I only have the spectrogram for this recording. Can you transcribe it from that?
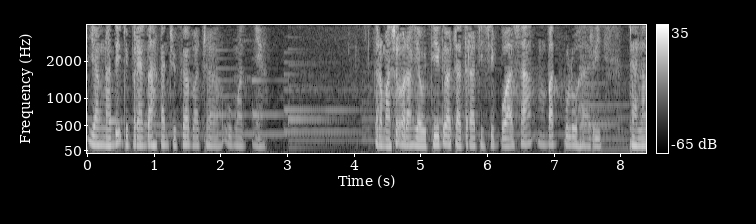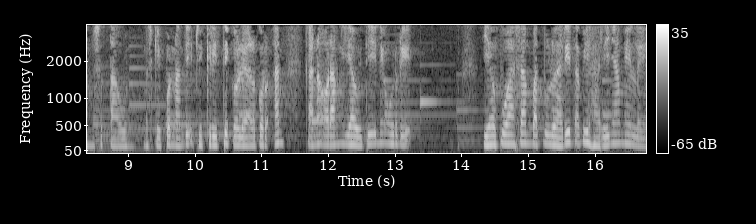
yang nanti diperintahkan juga pada umatnya. Termasuk orang Yahudi itu ada tradisi puasa 40 hari dalam setahun. Meskipun nanti dikritik oleh Al-Quran karena orang Yahudi ini uri. Ya puasa 40 hari tapi harinya milih.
